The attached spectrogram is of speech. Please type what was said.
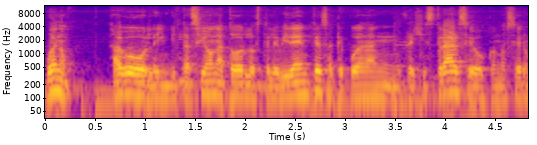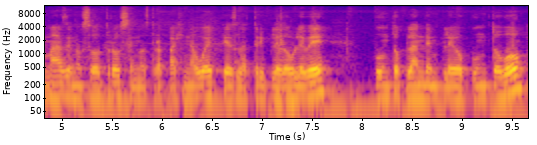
Bueno, hago la invitación a todos los televidentes a que puedan registrarse o conocer más de nosotros en nuestra página web, que es la www.plandempleo.bo.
